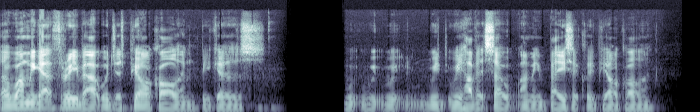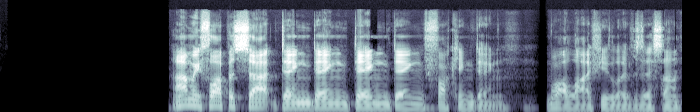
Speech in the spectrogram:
So when we get three bet, we're just pure calling because we we we we have it. So I mean, basically pure calling. And we flop a set. Ding, ding, ding, ding, fucking ding. What a life you live, Zisan.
